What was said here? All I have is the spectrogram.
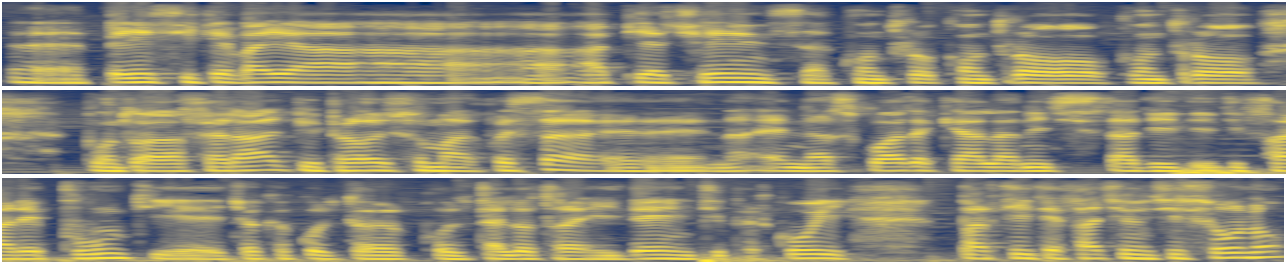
eh, pensi che vai a, a Piacenza contro, contro, contro, contro, la Feralpi, però insomma questa è una, è una squadra che ha la necessità di, di, di, fare punti e gioca col coltello tra i denti, per cui partite facili non ci sono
